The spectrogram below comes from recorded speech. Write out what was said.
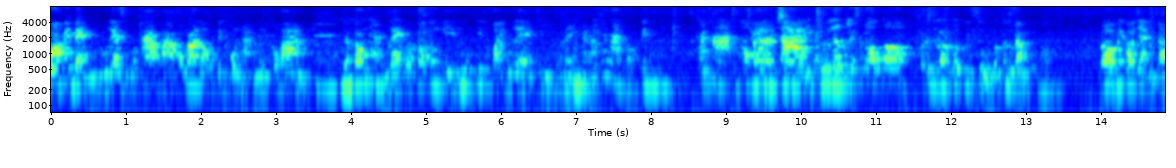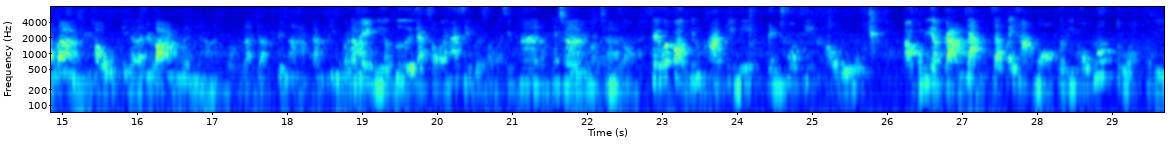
ก็ให้แบ่งดูแลสุขภาพมาเพราะว่าเราเป็นคนหาเงินเข้าบ้าน จะต้องแข็งแรงแล้วก็ต้องมีลูกที่คอยดูแลอีกอะไรอย่างเงี้ยค่ะนี่ขนาดบอกเป็นทหารออกใช่กำลังใช่กายแต่ว่าเรื่องคอเลสเตอรอลก็คอเลสเตอรอลก็คือสูงก็คือแบบเนาะก็ไม่เข้าใจเหมือนกันว่าเขากินอะไรไปบ้างอะไรอย่างเงี้ยค่ะก็อาจจะเป็นอาหารการกินเพก็ราะว่าได้เพลงนี้ก็คือจาก 250เหรือ215เนาะแค่ใช่วันใช่ละสองแสดงว่าก่อนที่ลูกค้ากินนี่เป็นช่วงที่เขา อ่าเขามีอาการจะจะไปหาหมอพอดีครบรอบตรวจพอดี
